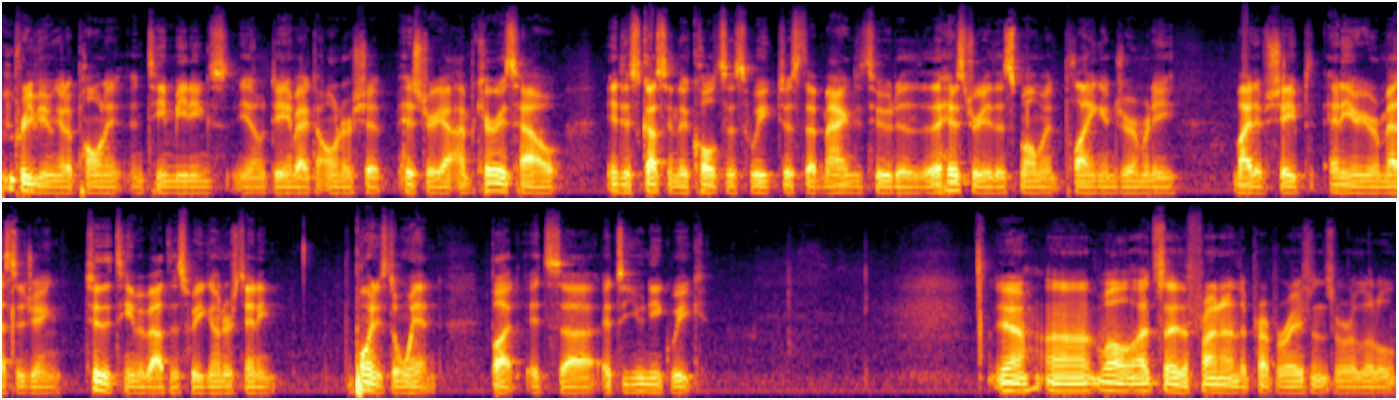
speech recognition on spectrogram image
previewing an opponent and team meetings. You know, dating back to ownership history. I'm curious how, in discussing the Colts this week, just the magnitude of the history of this moment playing in Germany might have shaped any of your messaging to the team about this week. Understanding the point is to win, but it's uh, it's a unique week. Yeah, uh, well, I'd say the front end of the preparations were a little,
